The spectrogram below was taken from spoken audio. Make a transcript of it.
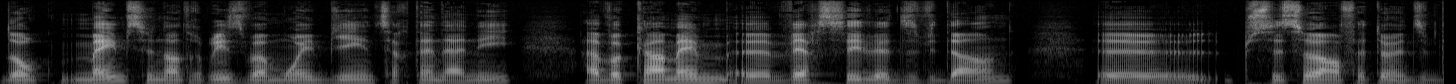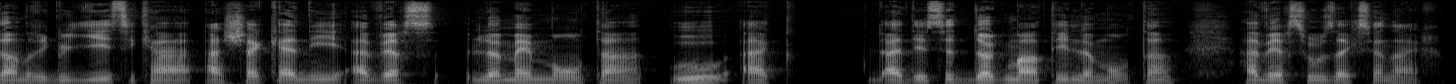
Donc, même si une entreprise va moins bien une certaine année, elle va quand même euh, verser le dividende. Euh, c'est ça, en fait, un dividende régulier, c'est quand à chaque année, elle verse le même montant ou elle décide d'augmenter le montant à verser aux actionnaires.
